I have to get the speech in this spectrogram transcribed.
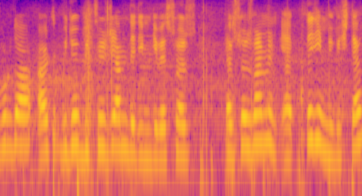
Burada artık videoyu bitireceğim dediğim gibi söz yani söz vermem ya dediğim gibi işte.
